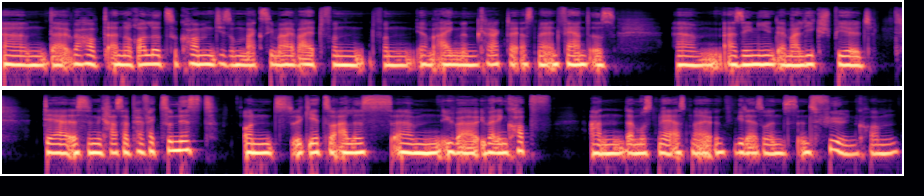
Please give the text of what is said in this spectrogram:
ähm, da überhaupt an eine Rolle zu kommen, die so maximal weit von, von ihrem eigenen Charakter erstmal entfernt ist. Ähm, Arseni, der Malik spielt, der ist ein krasser Perfektionist und geht so alles ähm, über, über den Kopf an. Da mussten wir erstmal irgendwie wieder so ins, ins Fühlen kommen.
